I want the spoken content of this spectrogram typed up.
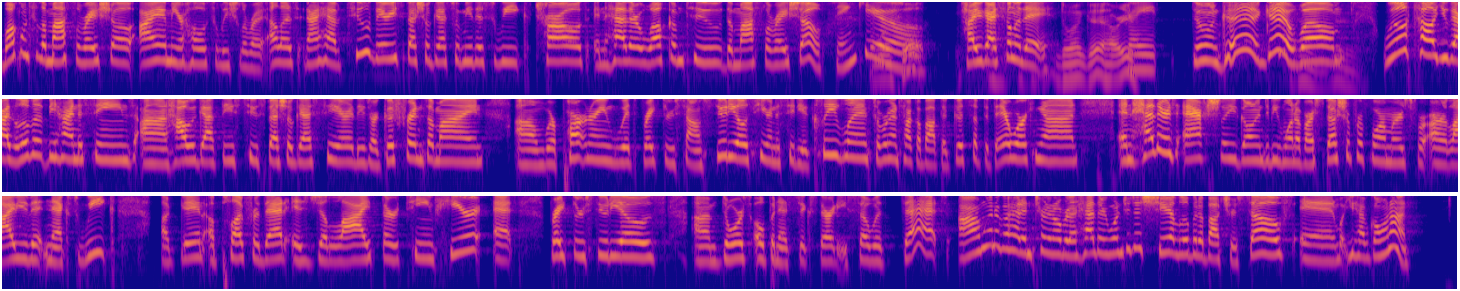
Welcome to the Mas LeRae Show. I am your host, Alysha LeRae Ellis, and I have two very special guests with me this week, Charles and Heather. Welcome to the Mas LeRae Show. Thank you. What's up? How you guys feeling today? Doing good. How are you? Great. Doing good, good. Well, we'll tell you guys a little bit behind the scenes on how we got these two special guests here. These are good friends of mine. Um, we're partnering with Breakthrough Sound Studios here in the city of Cleveland. So we're going to talk about the good stuff that they're working on. And Heather is actually going to be one of our special performers for our live event next week. Again, a plug for that is July 13th here at Breakthrough Studios. Um, doors open at 6:30. So with that, I'm going to go ahead and turn it over to Heather. Why don't you just share a little bit about yourself and what you have going on?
